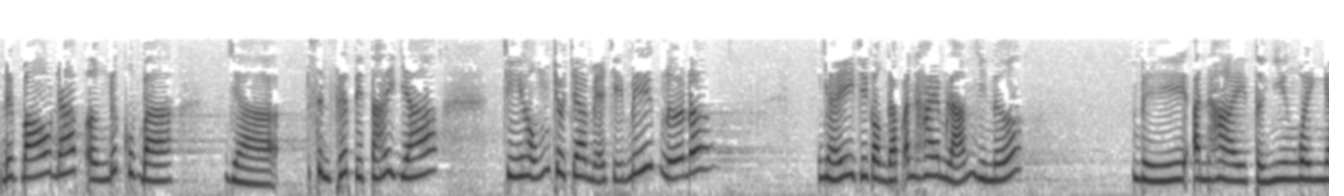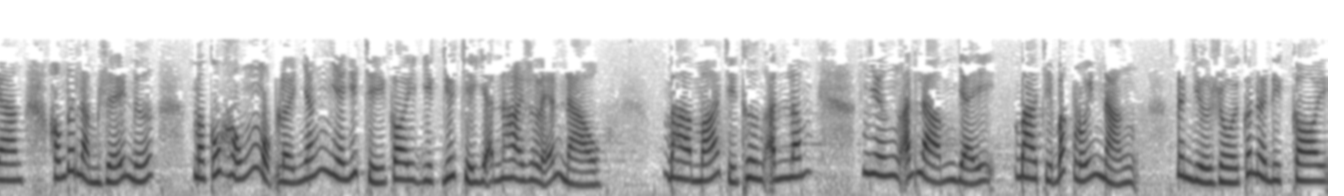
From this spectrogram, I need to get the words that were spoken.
để báo đáp ơn đức của bà, và xin phép đi tái giá, Chị không cho cha mẹ chị biết nữa đó. Vậy chị còn gặp anh hai em làm gì nữa? Bị anh hai tự nhiên quay ngang, không tới làm rễ nữa, mà cũng không một lời nhắn nghe với chị coi việc giữa chị và anh hai ra lẽ nào. Ba má chị thương anh lắm, nhưng anh làm vậy, ba chị bắt lỗi nặng, nên vừa rồi có nơi đi coi.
